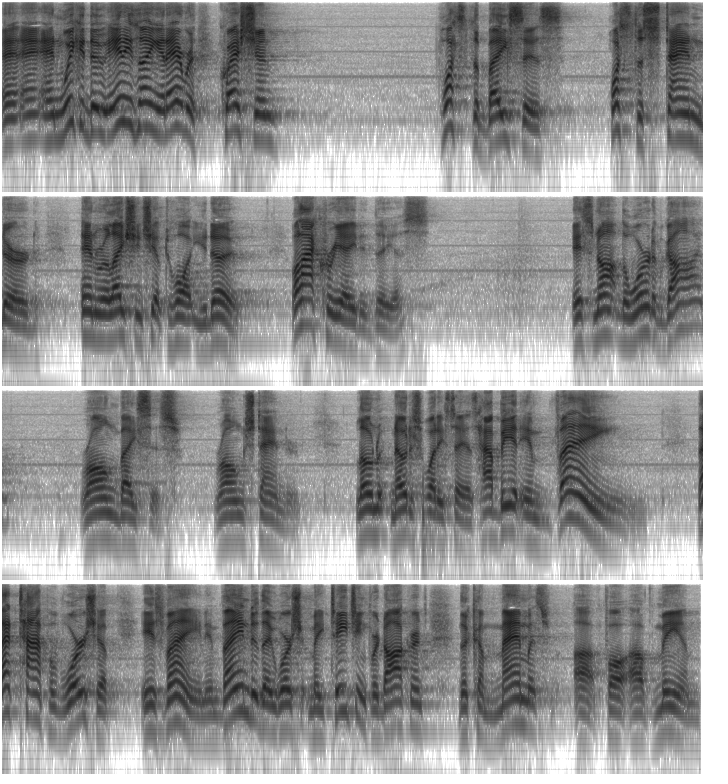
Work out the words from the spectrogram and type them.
and, and we could do anything and every question, what's the basis? What's the standard in relationship to what you do? Well, I created this. It's not the Word of God. Wrong basis, wrong standard. Notice what he says. Howbeit in vain, that type of worship is vain. In vain do they worship me, teaching for doctrines the commandments uh, for, of men.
